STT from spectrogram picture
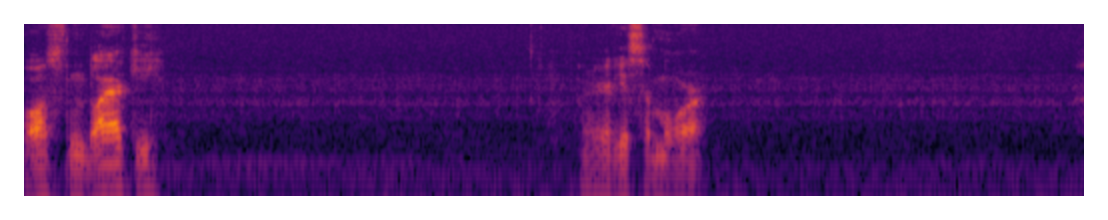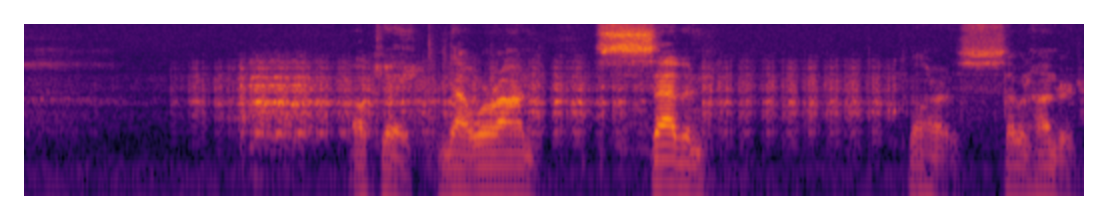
Boston Blackie. I gotta get some more. Okay, now we're on 7 kilohertz, 700. Put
